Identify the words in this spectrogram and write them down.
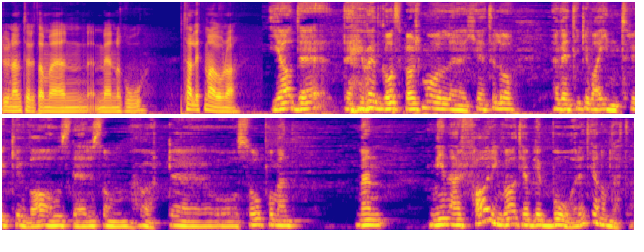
du nevnte dette med en, med en ro. Fortell litt mer om det. Ja, det, det, er jo et godt spørsmål, Kjetil. og jeg vet ikke hva inntrykket var hos dere som hørte og så på, men, men min erfaring var at jeg ble båret gjennom dette.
